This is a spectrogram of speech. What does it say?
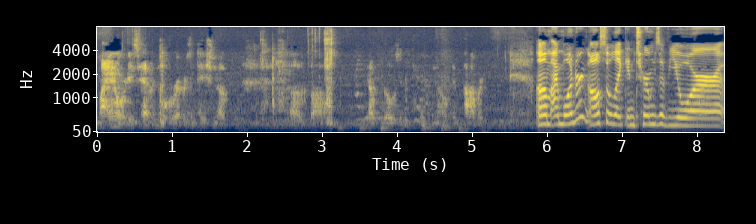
minorities have an overrepresentation of of, uh, of those in, you know, in poverty. Um, I'm wondering also, like, in terms of your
